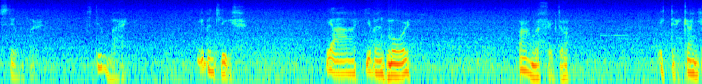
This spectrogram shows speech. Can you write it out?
Stil maar. Stil maar. Je bent lief. Ja, je bent mooi. Arme Victor. Je.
